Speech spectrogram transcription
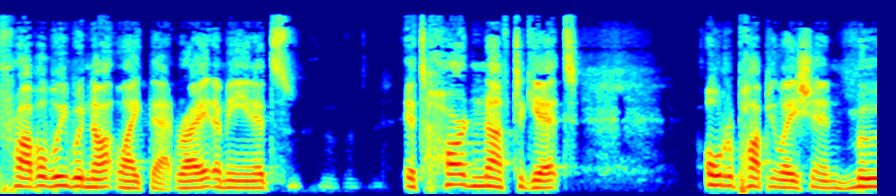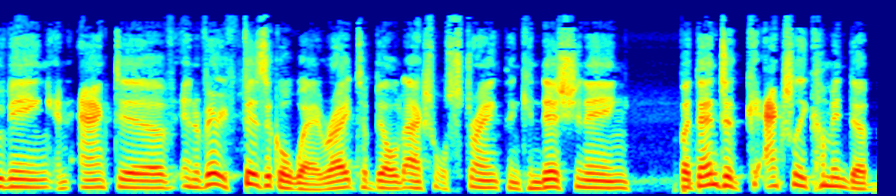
probably would not like that, right? I mean, it's it's hard enough to get older population moving and active in a very physical way, right? To build actual strength and conditioning, but then to actually come into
